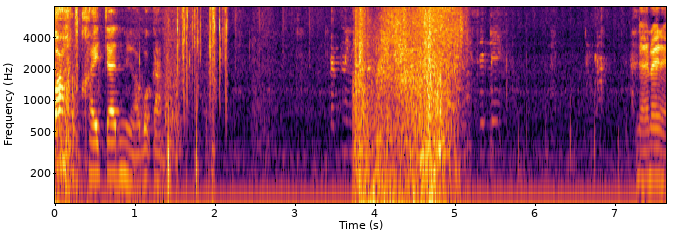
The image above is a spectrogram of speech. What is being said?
ว่าของใครจะเหนือกว่ากันไหนไหนไหน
